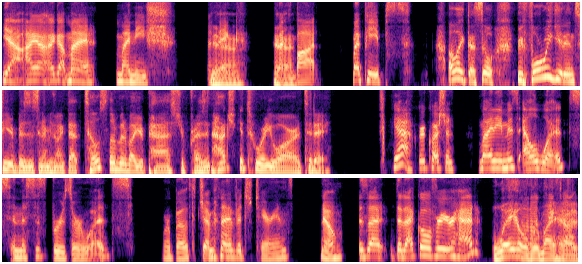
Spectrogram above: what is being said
Yeah, I uh, I got my my niche. I yeah, think yeah. my spot, my peeps. I like that. So before we get into your business and everything like that, tell us a little bit about your past, your present. How did you get to where you are today? Yeah, great question. My name is Elle Woods, and this is Bruiser Woods. We're both Gemini vegetarians. No, is that did that go over your head? Way over my TikTok. head.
